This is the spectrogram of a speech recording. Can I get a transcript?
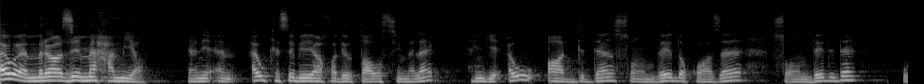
ئەوە مرازێ مەحەمیە یعنی ئەم ئەو کەسە بێ یا خودێ و تاوسی مەلەک هەنگی ئەو ئاد ددە سۆندێ دەخوازە سۆندێ ددە و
